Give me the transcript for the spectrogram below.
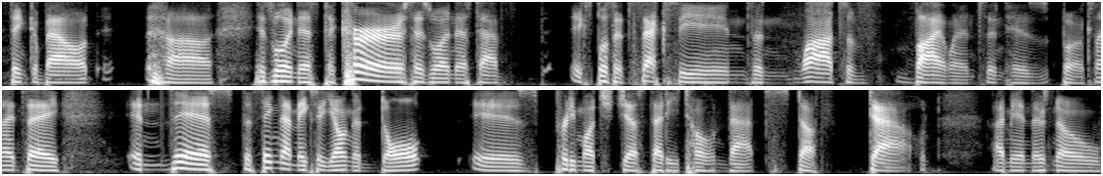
think about uh, his willingness to curse, his willingness to have explicit sex scenes and lots of violence in his books. And I'd say in this, the thing that makes a young adult is pretty much just that he toned that stuff down. I mean, there's no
